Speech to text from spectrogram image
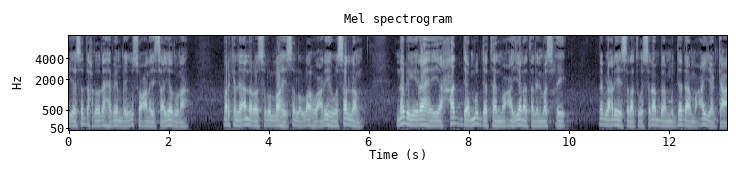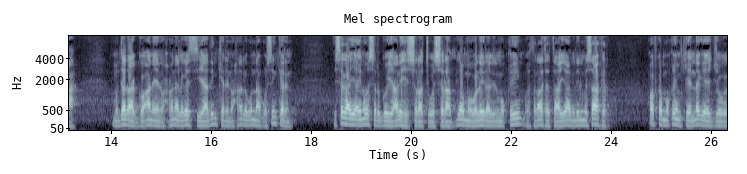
iyo saddexdooda habeen bay u soconaysaa iyaduna. Marka lianna rasuulu llaahi sala allahu calayhi wasalam nabiga ilaahay ayaa xadda muddatan mucayanata lilmasxi. Nabiga calayhi salaatu wasalaam baa muddada mucayanka ah muddadaa go-aneen waxbana laga siyaadin karin waxna lagu naaqusin karin isaga ayaa inoo sargooyey calayhi الsalaatu wasalaam yowma waleyla lilmuqiim wa halaaثata ayaami lilmusaafir qofka muqiimka inaga ee jooga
